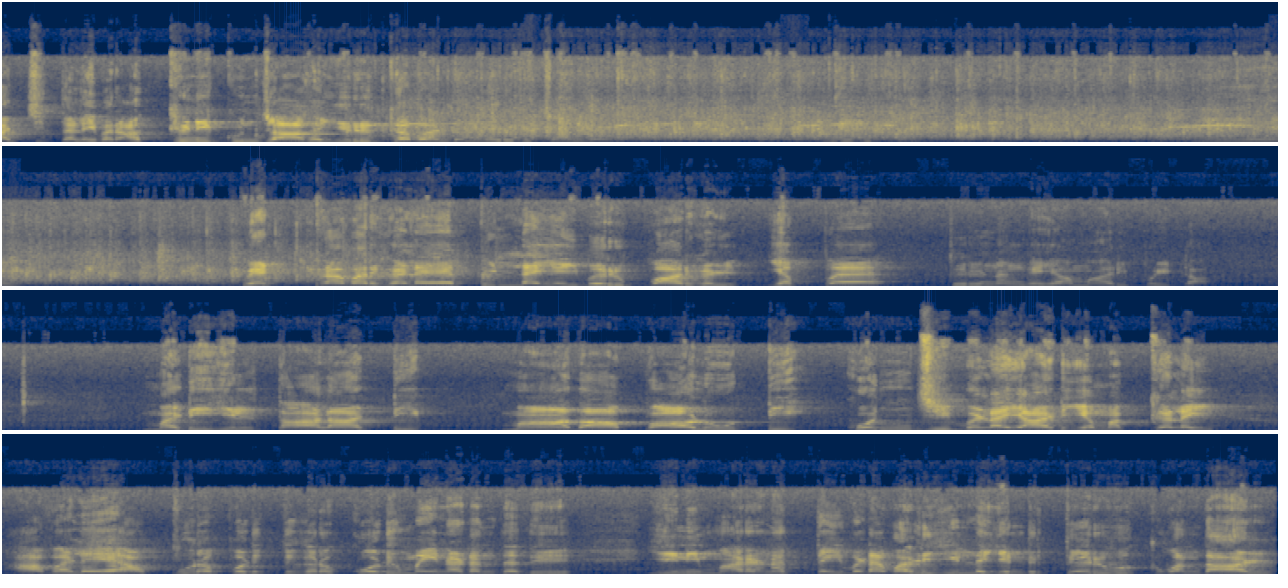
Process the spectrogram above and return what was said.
ஆட்சித்தலைவர் அக்கினி குஞ்சாக இருக்க வேண்டும் நிரூபிச்சாங்க. பெற்றவர்களே பிள்ளையை வெறுப்பார்கள். எப்ப? திருநங்கையா மாறி போயிட்டா. மடியில் தாளாட்டி மாதா பாலூட்டி கொஞ்சி விளையாடிய மக்களை அவளே அப்புறப்படுத்துகிற கொடுமை நடந்தது. இனி மரணத்தை விட வழியில்லை என்று தெருவுக்கு வந்தாள்.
